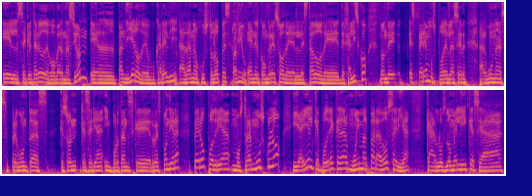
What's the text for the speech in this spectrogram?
el secretario de Gobernación, el pandillero de Bucareli, Adán Augusto López, Tu amigo. en el Congreso del Estado de, de Jalisco, donde esperemos poderle hacer algunas preguntas que son que serían importantes que respondiera, pero podría mostrar músculo y ahí el que podría quedar muy mal parado sería Carlos Lomelí, que se ha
